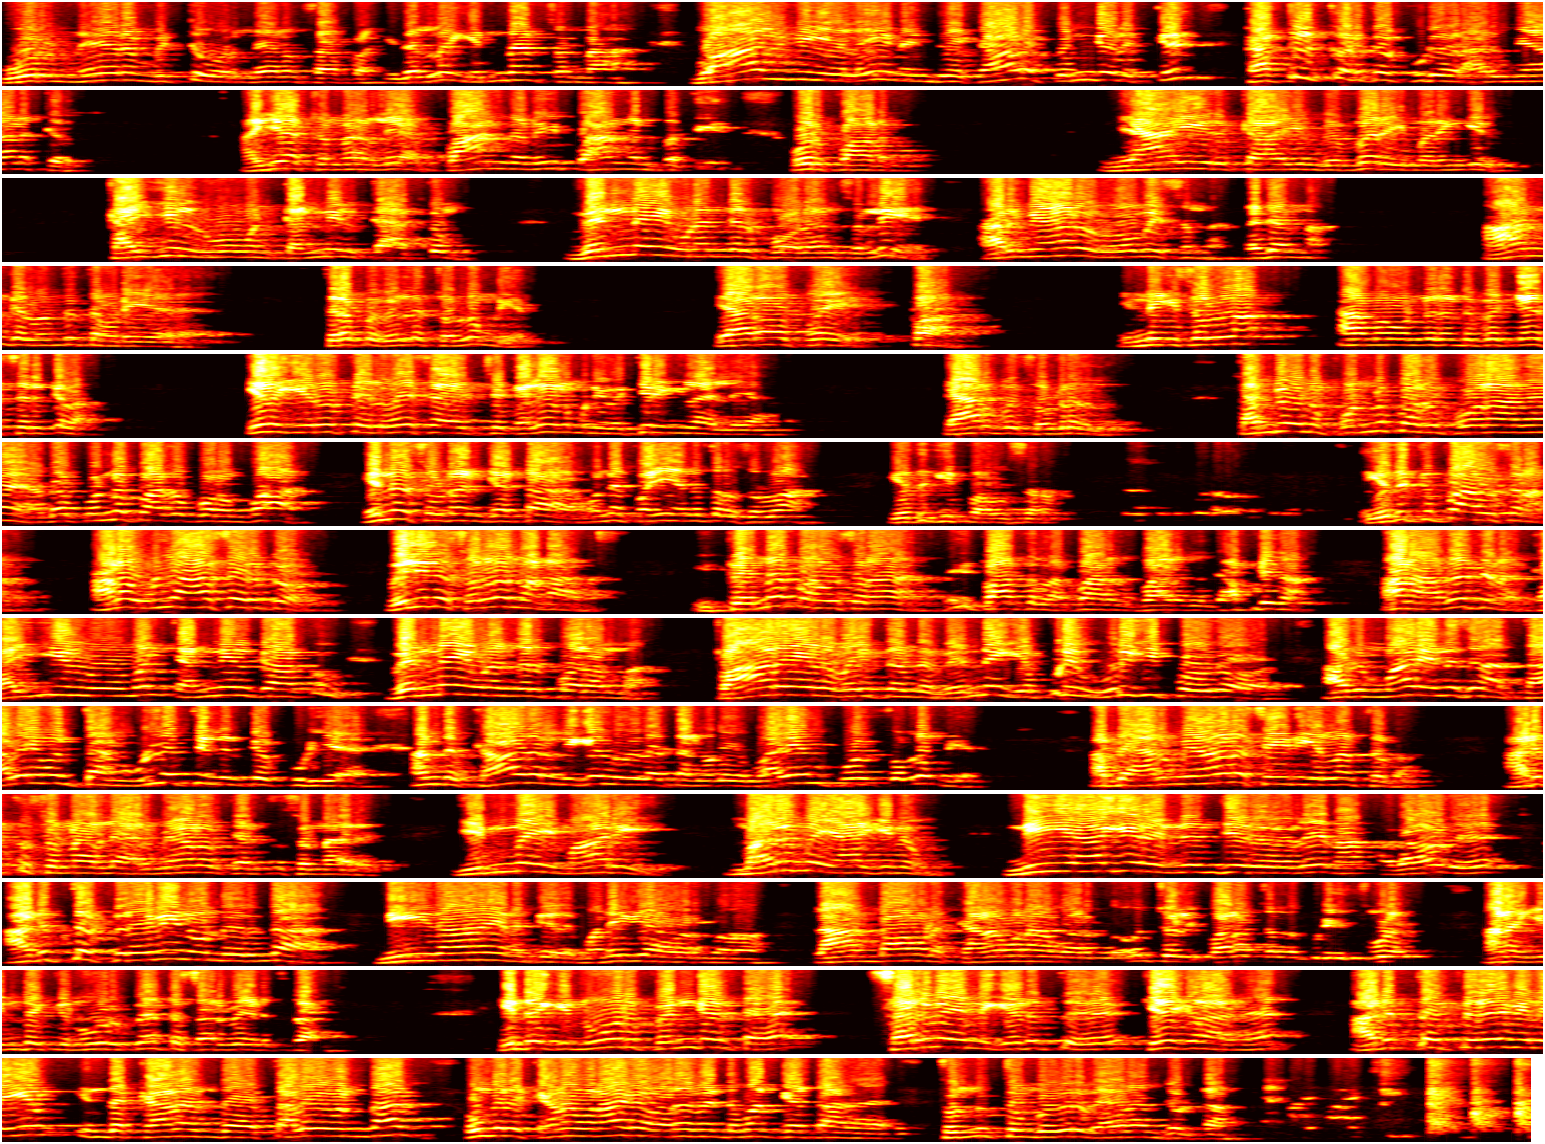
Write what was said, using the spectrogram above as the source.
ஒரு நேரம் விட்டு ஒரு நேரம் சாப்பிடுறாங்க இதெல்லாம் என்னன்னு சொன்னா வாழ்வியலை இன்றைய கால பெண்களுக்கு கற்றுக் கொடுக்கக்கூடிய ஒரு அருமையான கருத்து. ஐயா சொன்னார் இல்லையா பாங்கனை பாங்கன் பத்தி ஒரு பாடம் ஞாயிறு காயும் வெவ்வரை மருங்கில் கையில் ஊவன் கண்ணில் காக்கும் வெண்ணெய் உணங்கள் போலன்னு சொல்லி அருமையான ஒரு ஓமை சொன்னான் நிஜம்தான் ஆண்கள் வந்து தன்னுடைய சிறப்பு வெளில சொல்ல முடியாது. யாராவது போய் பா இன்னைக்கு சொல்லலாம். ஆமா ஒண்ணு ரெண்டு பேர் கேஸ் இருக்கலாம். எனக்கு இருபத்தேழு வயசு ஆயிடுச்சு. கல்யாணம் பண்ணி வைக்கிறீங்களா இல்லையா? யாரும் போய் சொல்றது இல்லை. தம்பி உன்னை பொண்ணு பார்க்க போறாங்க. அதான் பொண்ணை பார்க்க போறோம்ப்பா என்ன சொல்றேன்னு கேட்டா உடனே பையன் என்னத்துல சொல்லுவான்? எதுக்கு இப்ப அவசரம்? எதுக்குப்பா அவசரம்? ஆனா உள்ள ஆசை இருக்கும். வெளியில சொல்ல மாட்டாங்க. இப்ப என்னப்பா அவசரம்? பார்த்துடலாம் பாருங்க பாருங்க அப்படிதான். ஆனா அதான் கையில் ஊமல் கண்ணில் காக்கும் வெண்ணெய் உணங்கள் போலம்மா. பாறையில வைத்த அந்த வெண்ணெய் எப்படி உருகி போகுதோ அது மாதிரி என்ன செய்யலாம் தலைவன் தான் உள்ளத்தில் இருக்கக்கூடிய அந்த காதல் நிகழ்வுகளை தன்னுடைய வயது போல் சொல்ல முடியாது. அப்படி அருமையான செய்தி எல்லாம் சொல்றான் அடுத்து சொன்னார்ல அருமையான ஒரு கருத்து சொன்னாரு. இம்மை மாறி மறுமை ஆகினும் நீ ஆகிற நெஞ்சிரவர்களே நான் அதாவது அடுத்த பிறவின்னு ஒண்ணு இருந்தா நீ தான் எனக்கு மனைவியா வரணும் நான் தான் உனக்கு கணவனா வரணும்னு சொல்லி வர சொல்லக்கூடிய சூழல். ஆனா இன்றைக்கு நூறு பேர்ட்ட சர்வே எடுத்துட்டாங்க. இன்றைக்கு நூறு பெண்கள்கிட்ட சர்வே இன்னைக்கு எடுத்து கேட்கிறாங்க அடுத்த பிறவிலையும் இந்த கண இந்த தலைவன் தான் உங்களுக்கு கணவனாக வர வேண்டுமான்னு கேட்டாங்க. தொண்ணூத்தி ஒன்பது பேர் வேணான்னு சொல்லிட்டாங்க.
